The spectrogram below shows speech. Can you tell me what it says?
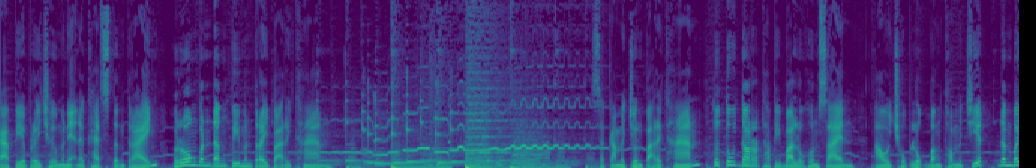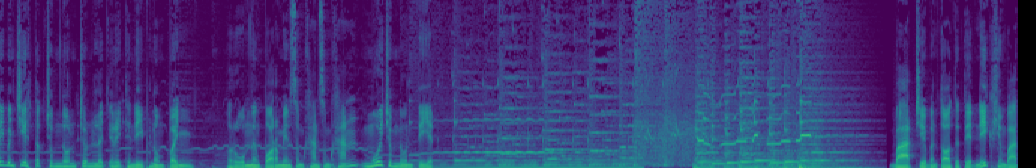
ការពារព្រៃឈើម្នាក់នៅខេត្តស្ទឹងត្រែងរងបណ្ដឹងពីមន្ត្រីបរិស្ថានសកម្មជនបរិស្ថានទទូចដល់រដ្ឋាភិបាលលោកហ៊ុនសែន ឲ្យឈប់លុបបឹងធម្មជាតិដើម្បីបញ្ជៀសទឹកជំនន់ជន់លិចរាជធានីភ្នំពេញរួមនឹងព័ត៌មានសំខាន់ៗមួយចំនួនទៀត។បាទជាបន្តទៅទៀតនេះខ្ញុំបាទ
